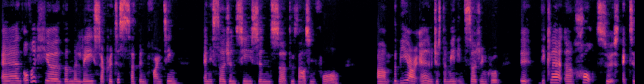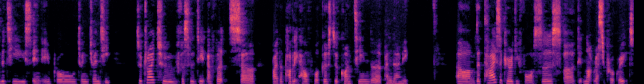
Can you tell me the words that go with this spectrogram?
And over here, the Malay separatists have been fighting an insurgency since uh, 2004. Um, the BRN, which is the main insurgent group, it declared a halt to its activities in April 2020 to try to facilitate efforts uh, by the public health workers to contain the pandemic. Um, the Thai security forces uh, did not reciprocate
